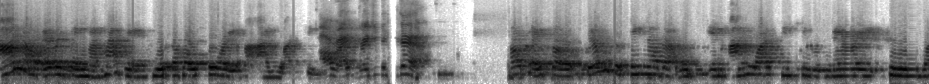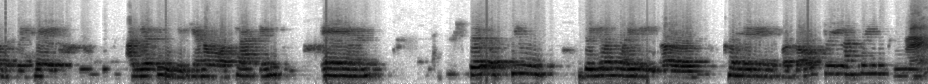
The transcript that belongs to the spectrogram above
I know everything that happened with the whole story about IUIC. All right, break it down. Okay, so there was a female that was in IUIC. She was married to one of the head, I guess he was a general captain, and they accused the young lady of committing adultery, I think. Right.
